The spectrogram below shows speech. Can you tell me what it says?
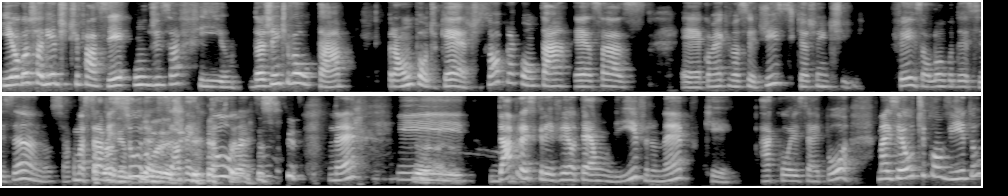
E eu gostaria de te fazer um desafio, da gente voltar para um podcast só para contar essas, é, como é que você disse que a gente fez ao longo desses anos, algumas travessuras, aventuras, aventuras né? E dá para escrever até um livro, né? Porque a coisa é boa, mas eu te convido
